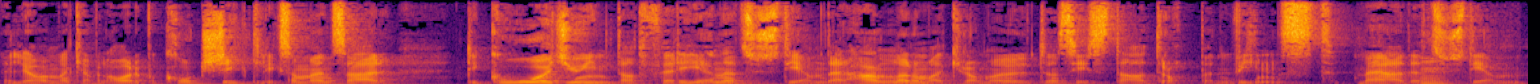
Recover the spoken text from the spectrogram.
eller ja, man kan väl ha det på kort sikt liksom, men så här, det går ju inte att förena ett system där det handlar om att krama ut den sista droppen vinst med ett mm. system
